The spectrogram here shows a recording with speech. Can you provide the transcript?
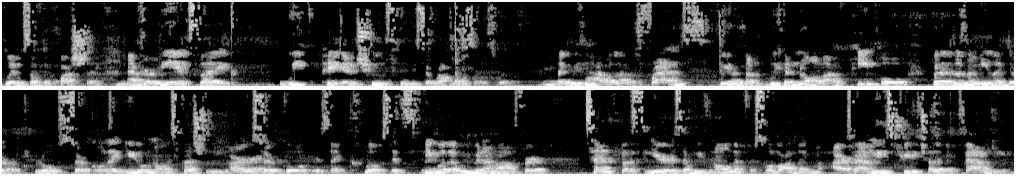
glimpse of the question. And for me, it's like, we pick and choose who we surround ourselves with. Like we can have a lot of friends, we have we can know a lot of people, but that doesn't mean like they're a close circle. Like you know, especially our Right. circle is like close. It's people that we've been around for ten plus years, and we've known them for so long. Like our families treat each other like family.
